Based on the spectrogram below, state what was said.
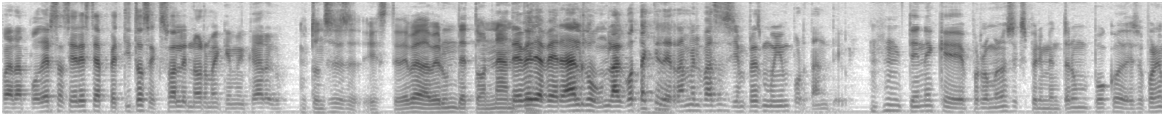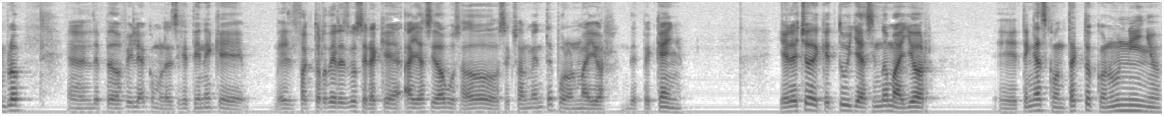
para poder saciar este apetito sexual enorme que me cargo. Entonces, este, debe de haber un detonante. Debe de haber algo, la gota que derrame el vaso siempre es muy importante, güey. Tiene que por lo menos experimentar un poco de eso. Por ejemplo, en el de pedofilia, como les dije, tiene que. El factor de riesgo sería que haya sido abusado sexualmente por un mayor de pequeño. Y el hecho de que tú, ya siendo mayor, eh, tengas contacto con un niño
